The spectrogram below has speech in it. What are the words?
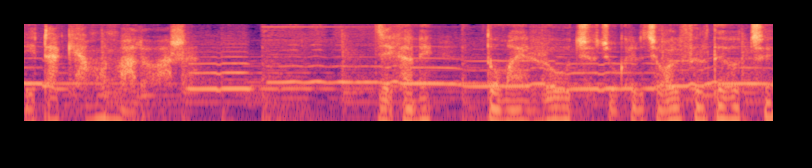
এটা কেমন ভালোবাসা? যেখানে তোমায় রোজ চোখের জল ফেলতে হচ্ছে,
